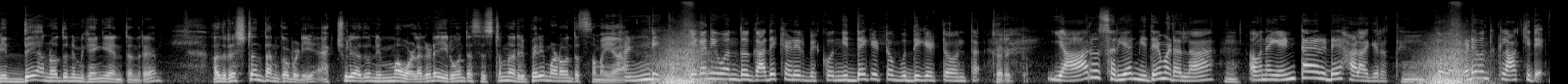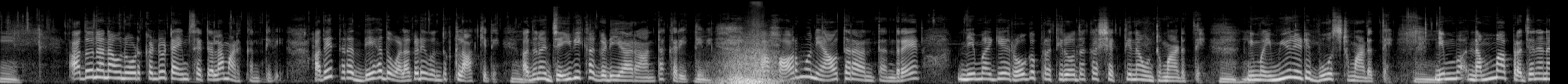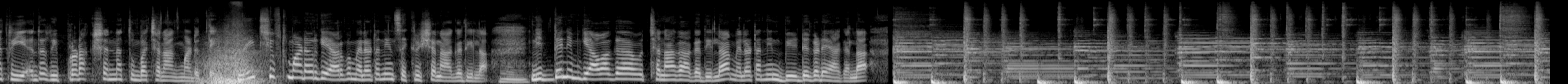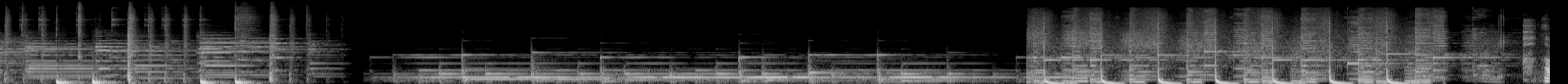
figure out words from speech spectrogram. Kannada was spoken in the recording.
ನಿದ್ದೆ ಅನ್ನೋದು ನಿಮ್ಗೆ ಹೆಂಗೆ ಅಂತಂದ್ರೆ ಅದು ರೆಸ್ಟ್ ಅಂತ ಅನ್ಕೋಬೇಡಿ. ಆಕ್ಚುಲಿ ಅದು ನಿಮ್ಮ ಒಳಗಡೆ ಇರುವಂತ ಸಿಸ್ಟಮ್ನ ರಿಪೇರಿ ಮಾಡುವಂತ ಸಮಯ. ಖಂಡಿತ. ಈಗ ನೀವು ಒಂದು ಗಾದೆ ಕೇಳಿರ್ಬೇಕು ನಿದ್ದೆಗೆಟ್ಟೋ ಬುದ್ಧಿಗೆಟ್ಟೋ ಅಂತ. ಕರೆಕ್ಟ್ ಯಾರು ಸರಿಯಾಗಿ ನಿದ್ದೆ ಮಾಡಲ್ಲ ಅವನ ಎಂಟೈರ್ ಡೇ ಹಾಳಾಗಿರುತ್ತೆ. ಒಳಗಡೆ ಒಂದು ಕ್ಲಾಕ್ ಇದೆ. ಅದನ್ನ ನಾವು ನೋಡ್ಕೊಂಡು ಟೈಮ್ ಸೆಟ್ ಎಲ್ಲ ಮಾಡ್ಕೊಂತೀವಿ. ಅದೇ ತರ ದೇಹದ ಒಳಗಡೆ ಒಂದು ಕ್ಲಾಕ್ ಇದೆ. ಅದನ್ನ ಜೈವಿಕ ಗಡಿಯಾರ ಅಂತ ಕರಿತೀವಿ. ಆ ಹಾರ್ಮೋನ್ ಯಾವ ತರ ಅಂತಂದ್ರೆ ನಿಮಗೆ ರೋಗ ಪ್ರತಿರೋಧಕ ಶಕ್ತಿನ ಉಂಟು ಮಾಡುತ್ತೆ. ನಿಮ್ಮ ಇಮ್ಯುನಿಟಿ ಬೂಸ್ಟ್ ಮಾಡುತ್ತೆ. ನಿಮ್ಮ, ನಮ್ಮ ಪ್ರಜನನ ಕ್ರಿಯೆ ಅಂದ್ರೆ ರಿಪ್ರೊಡಕ್ಷನ್ನ ತುಂಬಾ ಚೆನ್ನಾಗಿ ಮಾಡುತ್ತೆ. ನೈಟ್ ಶಿಫ್ಟ್ ಮಾಡೋರಿಗೆ ಯಾರಿಗೂ ಮೆಲಟನಿನ್ ಸೆಕ್ರಿಷನ್ ಆಗೋದಿಲ್ಲ. ನಿದ್ದೆ ನಿಮ್ಗೆ ಯಾವಾಗ ಚೆನ್ನಾಗಿ ಆಗೋದಿಲ್ಲ ಮೆಲಟನಿನ್ ಬಿಡುಗಡೆ ಆಗಲ್ಲ.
